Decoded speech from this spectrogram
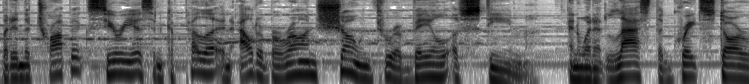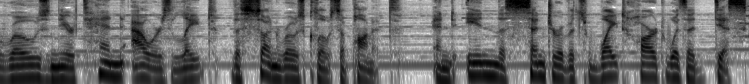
but in the tropics, Sirius and Capella and Aldebaran shone through a veil of steam. And when at last the great star rose near 10 hours late, the sun rose close upon it. And in the center of its white heart was a disk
